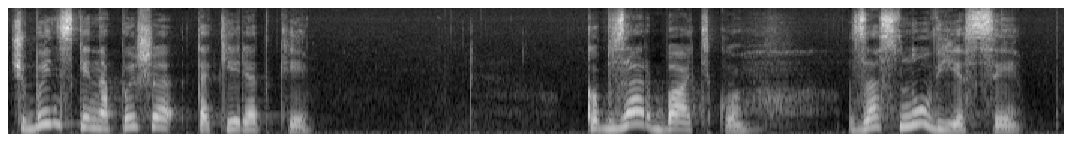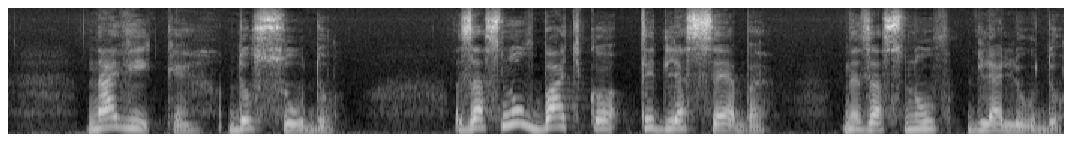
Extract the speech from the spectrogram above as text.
Чубинський напише такі рядки. Кобзар батько, заснув єси навіки до суду. Заснув батько ти для себе, не заснув для люду.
